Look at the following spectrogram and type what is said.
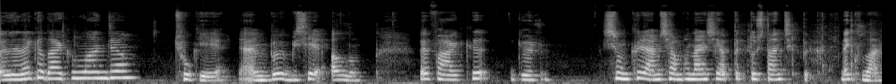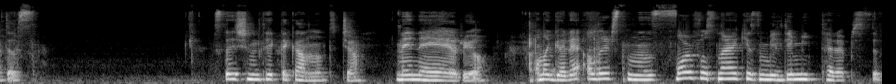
ölene kadar kullanacağım. Çok iyi. Yani böyle bir şey alın. Ve farkı görün. Şimdi krem, şampuan her şey yaptık. Duştan çıktık. Ne kullanacağız? Size şimdi tek tek anlatacağım. Ne neye yarıyor? Ona göre alırsınız. Morphos'un herkesin bildiği mid terapisi.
